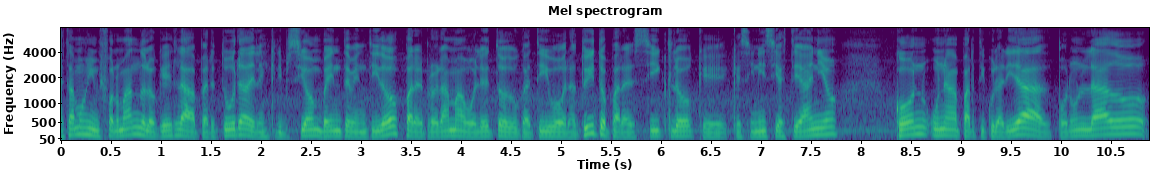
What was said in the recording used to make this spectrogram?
Estamos informando lo que es la apertura de la inscripción 2022 para el programa Boleto Educativo Gratuito para el ciclo que, se inicia este año con una particularidad. Por un lado,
